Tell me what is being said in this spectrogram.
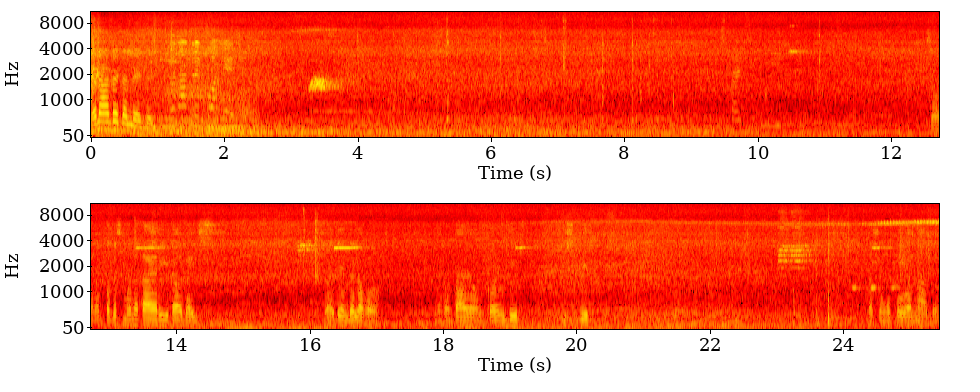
One hundred unleaded. 100 po. Start So, nagpagas muna tayo rito, guys. So, ito yung dala ko. Meron tayong corn beef, biscuit. Tapos yung upuan natin.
